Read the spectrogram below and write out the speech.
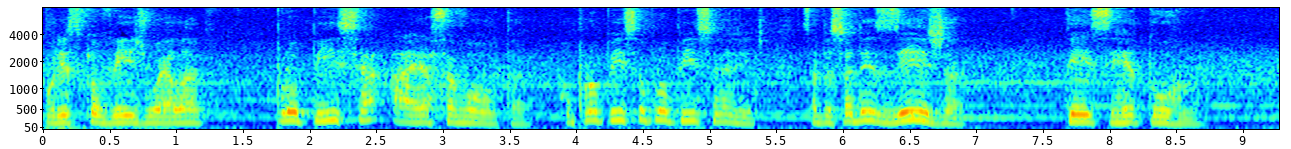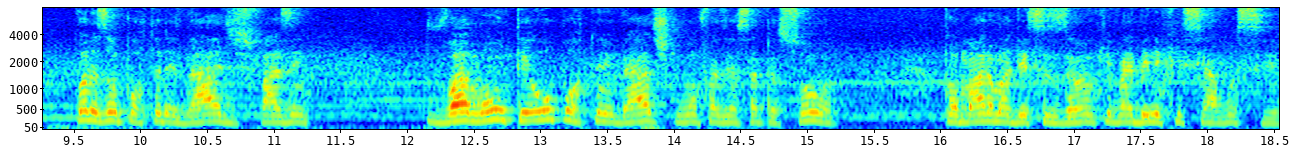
Por isso que eu vejo ela propícia a essa volta. O propício é o propício, né, gente? Essa pessoa deseja ter esse retorno. Todas as oportunidades fazem vão ter oportunidades que vão fazer essa pessoa tomar uma decisão que vai beneficiar você.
